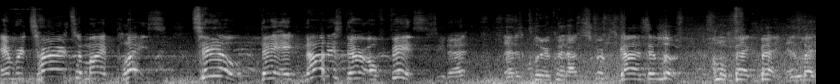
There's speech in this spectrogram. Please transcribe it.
and return to my place till they acknowledge their offense. See that? That is clear and cut out the scriptures. God said, look, I'm gonna back back and let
